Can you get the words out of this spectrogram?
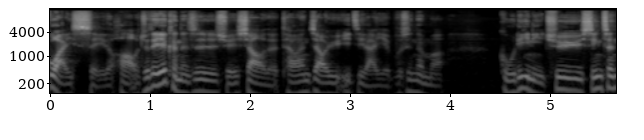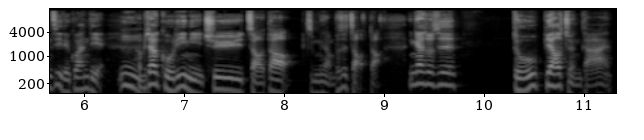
怪谁的话，我觉得也可能是学校的台湾教育一直以来也不是那么鼓励你去形成自己的观点，嗯他比较鼓励你去找到怎么讲，不是找到，应该说是读标准答案。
